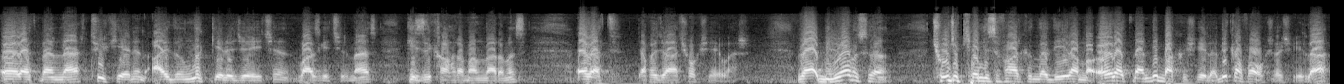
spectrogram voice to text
öğretmenler Türkiye'nin aydınlık geleceği için vazgeçilmez gizli kahramanlarımız. Evet, yapacağı çok şey var. Ve biliyor musun? Çocuk kendisi farkında değil ama öğretmen bir bakışıyla, bir kafa okşaşıyla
